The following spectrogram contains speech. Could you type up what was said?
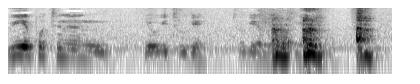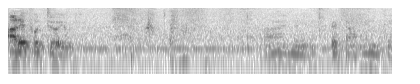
위에 포트는 여기 두 개, 두 개, 여기 두 개. 아래 포트가 여기. 아, 나 이렇게까지 안 했는데.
